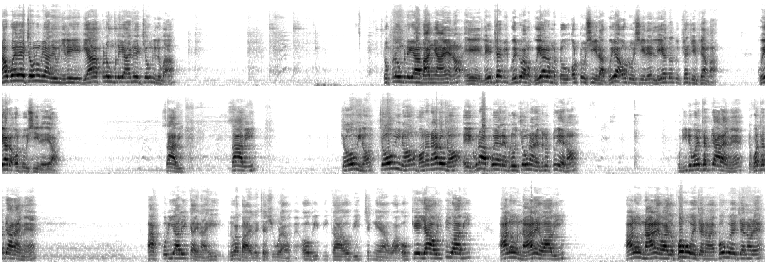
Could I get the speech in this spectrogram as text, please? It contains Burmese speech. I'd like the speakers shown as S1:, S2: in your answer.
S1: နောက်ပွဲလဲကျုံလို့မရသေးဘူးညီလေးဒီဟာပလုံပလီယာနဲ့ကျုံနေလို့ပါတို့ပလုံပလီယာဘာညာရဲ့နော်အေးလေဖြတ်ပြီးဂွေးတော့မှာဂွေးကတော့မတူအော်တိုရှိလားဂွေးကအော်တိုရှိတယ်လေရတော့သူဖြတ်ခြင်းဖြတ်မှာဂွေးကတော့အော်တိုရှိတယ်ရောစပြီစပြီကျုံပြီနော်ကျုံပြီနော်မောင်နှနာတို့နော်အေးခုနပွဲရတယ်ဘလို့ကျုံတာလဲမင်းတို့တွေ့ရနော် ကိုဒီတပွဲထပ်ပြလိုက်မယ်တကွက်ထပ်ပြလိုက်မယ်ဟာကိုရီးယားလေးကင်တာဟိဘယ်သူကဘာလဲချက်ရှိုးလိုက်အောင်မယ် OB ပီကာ OB ချစ်ငယ်ဟိုဟာ Okay ရအောင်တီးသွားပြီအားလုံးနားလဲသွားပြီအားလုံးနားလဲသွားပြီဆိုဖုတ်ဖို့ပဲကြံတော့တယ်ဖုတ်ဖို့ပဲကြံတော့တယ်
